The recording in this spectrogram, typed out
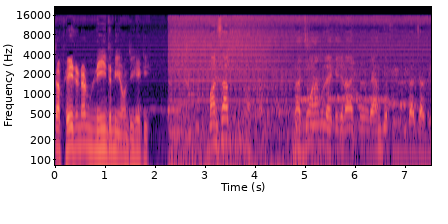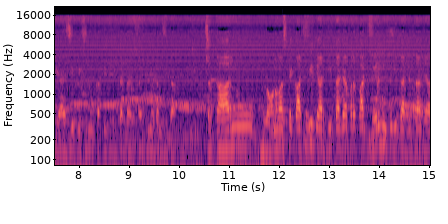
ਤਾਂ ਫਿਰ ਇਹਨਾਂ ਨੂੰ ਨੀਂਦ ਨਹੀਂ ਆਉਂਦੀ ਹੈਗੀ। ਮਾਨ ਸਾਹਿਬ, ਰਾਜੋਆਣਾ ਨੂੰ ਲੈ ਕੇ ਜਿਹੜਾ ਇੱਕ ਰਹਿਮ ਦੀ ਅਪੀਲ ਦੀ ਗੱਲ ਚੱਲ ਰਹੀ ਹੈ, ਐਸਜੀਪੀਸੀ ਨੂੰ 31 ਤਰੀਕ ਤੱਕ ਅਲਟੀਮੇਟਮ ਸੀਗਾ। ਸਰਕਾਰ ਨੂੰ ਹਿਲਾਉਣ ਵਾਸਤੇ ਇਕੱਠ ਵੀ ਤਿਆਰ ਕੀਤਾ ਗਿਆ ਪਰ ਇਕੱਠ ਫਿਰ ਮੁਲਤਵੀ ਕਰ ਦਿੱਤਾ ਗਿਆ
